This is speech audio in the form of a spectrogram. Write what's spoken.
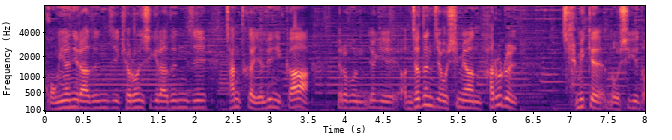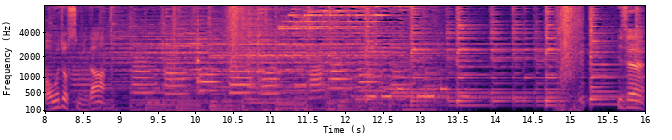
공연이라든지 결혼식이라든지 장터가 열리니까 여러분 여기 언제든지 오시면 하루를 재밌게 노시기 너무 좋습니다. 이제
